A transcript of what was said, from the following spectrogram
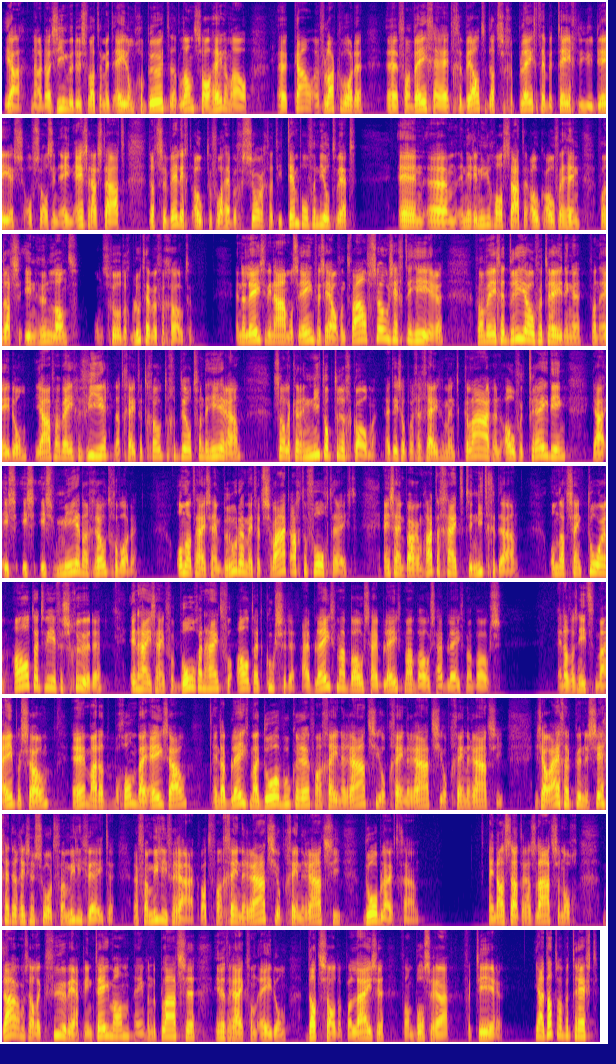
Ja, nou daar zien we dus wat er met Edom gebeurt. Dat land zal helemaal uh, kaal en vlak worden uh, vanwege het geweld dat ze gepleegd hebben tegen de Judeërs. Of zoals in 1 Ezra staat, dat ze wellicht ook ervoor hebben gezorgd dat die tempel vernield werd. En, um, en in ieder geval staat er ook over hen van dat ze in hun land onschuldig bloed hebben vergoten. En dan lezen we in Amos 1, vers 11 en 12, zo zegt de Heer, vanwege drie overtredingen van Edom, ja vanwege vier, dat geeft het grote geduld van de Heer aan, zal ik er niet op terugkomen. Het is op een gegeven moment klaar, hun overtreding ja, is, is, is meer dan groot geworden. Omdat hij zijn broeder met het zwaard achtervolgd heeft en zijn barmhartigheid teniet gedaan, omdat zijn toren altijd weer verscheurde en hij zijn verbolgenheid voor altijd koesterde. Hij bleef maar boos, hij bleef maar boos, hij bleef maar boos. En dat was niet maar één persoon, hè, maar dat begon bij Esau. En dat bleef maar doorwoekeren van generatie op generatie op generatie. Je zou eigenlijk kunnen zeggen, er is een soort familieveten, een familievraak, wat van generatie op generatie door blijft gaan. En dan staat er als laatste nog, daarom zal ik vuur werpen in Theman, een van de plaatsen in het rijk van Edom. Dat zal de paleizen van Bosra verteren. Ja, dat wat betreft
